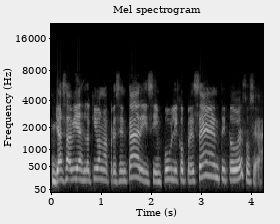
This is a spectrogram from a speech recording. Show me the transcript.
ya sabías lo que iban a presentar y sin público presente y todo eso, o sea,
